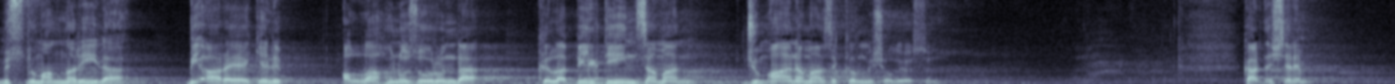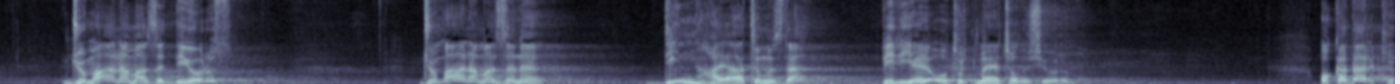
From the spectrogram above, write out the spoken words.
Müslümanlarıyla bir araya gelip Allah'ın huzurunda kılabildiğin zaman cuma namazı kılmış oluyorsun. Kardeşlerim, cuma namazı diyoruz. Cuma namazını din hayatımızda bir yere oturtmaya çalışıyorum. O kadar ki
